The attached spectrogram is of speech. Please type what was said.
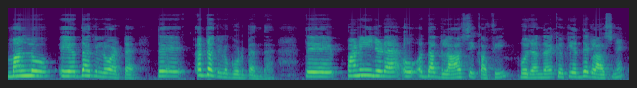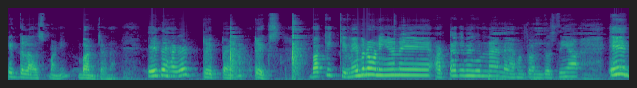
ਮੰਨ ਲਓ ਇਹ ਅੱਧਾ ਕਿਲੋ ਆਟਾ ਹੈ, ਤੇ ਅੱਧਾ ਕਿਲੋ ਗੁੜ ਪੈਂਦਾ ਹੈ। ਤੇ ਪਾਣੀ ਜਿਹੜਾ ਉਹ ਅੱਧਾ ਗਲਾਸ ਹੀ ਕਾਫੀ ਹੋ ਜਾਂਦਾ ਹੈ, ਕਿਉਂਕਿ ਅੱਧੇ ਗਲਾਸ ਨੇ, ਇੱਕ ਗਲਾਸ ਪਾਣੀ ਬਣ ਜਾਣਾ ਇਹ ਤਾਂ ਹੈਗਾ ਟ੍ਰਿਪ ਐਂਡ ਟ੍ਰਿਕਸ ਬਾਕੀ ਕਿਵੇਂ ਬਣਾਉਣੀਆਂ ਨੇ, ਆਟਾ ਕਿਵੇਂ ਗੁੰਨਣਾ ਹੈ, ਮੈਂ ਹੁਣ ਤੁਹਾਨੂੰ ਦੱਸਦੀ ਹਾਂ। ਇਹ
